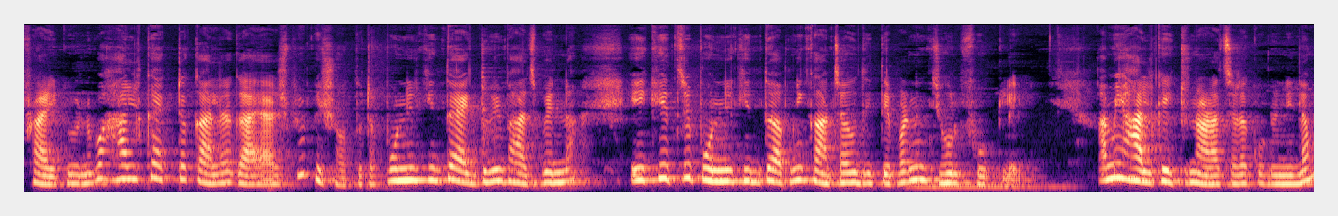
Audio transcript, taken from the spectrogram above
ফ্রাই করে নেব। হালকা একটা কালার গায়ে আসবে, বেশ অতটা। পনির কিন্তু একদমই ভাজবেন না। এই ক্ষেত্রে পনির কিন্তু আপনি কাঁচাও দিতে পারেন ঝোল ফুটলে। আমি হালকা একটু নাড়াচাড়া করে নিলাম।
